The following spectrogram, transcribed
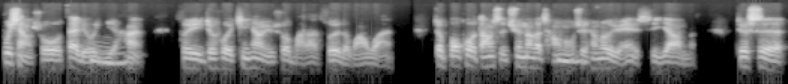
不想说再留遗憾，所以就会倾向于说把它所有的玩完。就包括当时去那个长隆水上乐园也是一样的。就是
